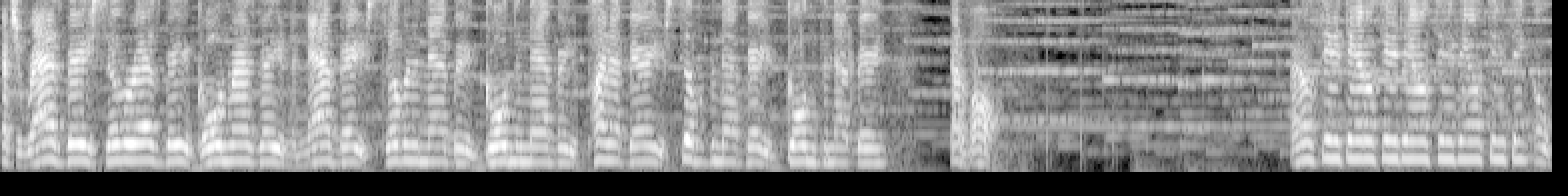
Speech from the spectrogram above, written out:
Got your Razz Berry, your silver Razz Berry, your golden Razz Berry, your nanabberry, your silver nanabberry, your golden nanabberry, your pineapple berry, your silver pineapple your golden pineapple berry. Got them all. I don't see anything, I don't see anything, I don't see anything, I don't see anything. Oh.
